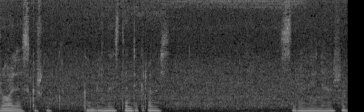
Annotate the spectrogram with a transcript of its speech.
Žolės kažkaip kabinės ten tikriausiai. Srovė neša.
